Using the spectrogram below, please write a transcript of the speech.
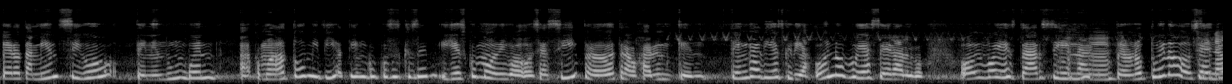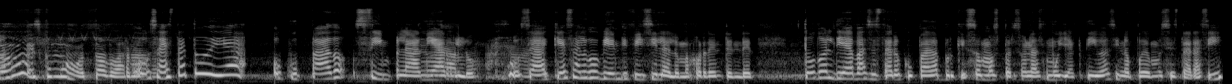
Pero también sigo teniendo un buen acomodado todo mi día, tengo cosas que hacer. Y es como digo, o sea, sí, pero debo de trabajar en que tenga días que diga, hoy no voy a hacer algo, hoy voy a estar sin algo, pero no puedo. O sea, yo es como todo armado. O sea, está tu día ocupado sin planearlo. O sea, que es algo bien difícil a lo mejor de entender. Todo el día vas a estar ocupada porque somos personas muy activas y no podemos estar así,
